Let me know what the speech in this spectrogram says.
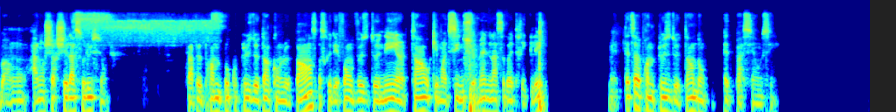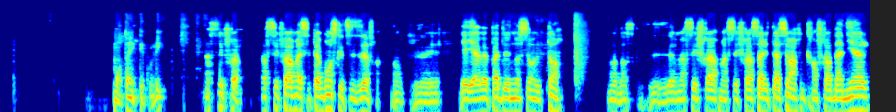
bon, allons chercher la solution. Ça peut prendre beaucoup plus de temps qu'on le pense parce que des fois, on veut se donner un temps. OK, moi, d'ici une semaine, là, ça doit être réglé. Mais peut-être ça va prendre plus de temps, donc être patient aussi. Mon temps est écoulé. Merci, frère. Merci, frère, mais c'était bon ce que tu disais, frère. Donc, il n'y avait pas de notion de temps. Merci, frère. Merci, frère. Salutations à grand frère Daniel.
